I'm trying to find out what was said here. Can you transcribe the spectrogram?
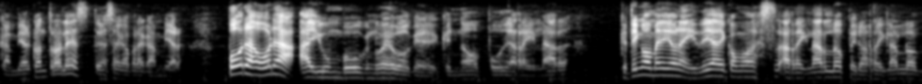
cambiar controles, tenés acá para cambiar. Por ahora hay un bug nuevo que, que no pude arreglar. Que tengo medio una idea de cómo es arreglarlo, pero arreglarlo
